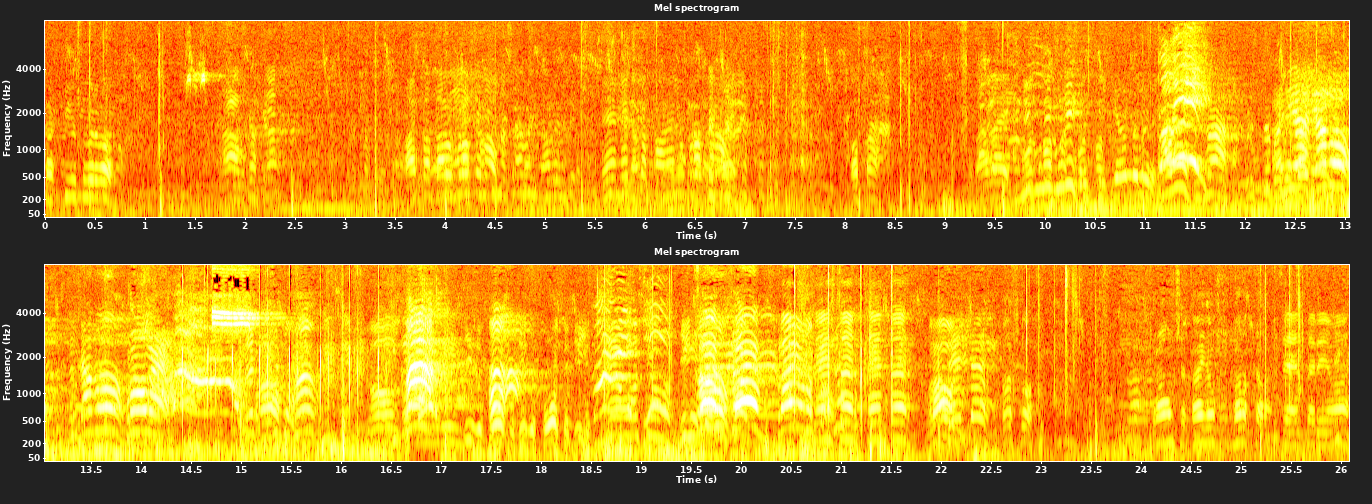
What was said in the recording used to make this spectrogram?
Как ти го вървал? Аз съм тази обратно малко. Не, мечка, това не е обратно малко. Опа. Давай. Нико, Нико, Нико! Мария, ляво! Ляво! Пробе! Сам, сам! Правилно! Център, център. Браво! Браво, момче, тай още два разкараме. Център има.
